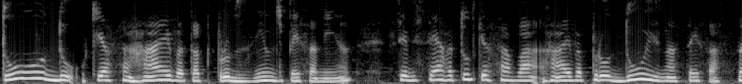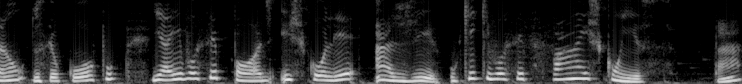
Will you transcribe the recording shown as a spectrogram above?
tudo o que essa raiva está produzindo de pensamento, se observa tudo que essa raiva produz na sensação do seu corpo e aí você pode escolher agir. O que, que você faz com isso? Tá?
